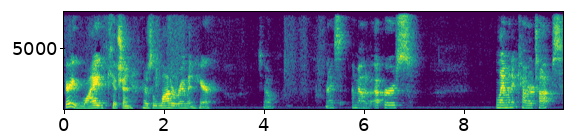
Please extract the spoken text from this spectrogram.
Very wide kitchen. There's a lot of room in here. So nice amount of uppers laminate countertops,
